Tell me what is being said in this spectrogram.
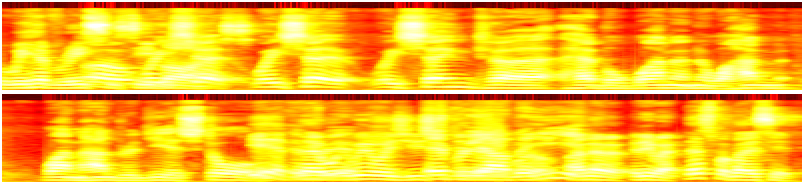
but we have recency well, we bias. Say, we, say, we seem to have a one in a 100 year storm. Yeah, but every, we always used every to other well. year. I know. Anyway, that's what they said.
